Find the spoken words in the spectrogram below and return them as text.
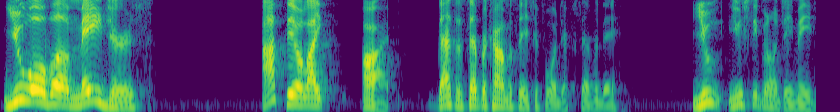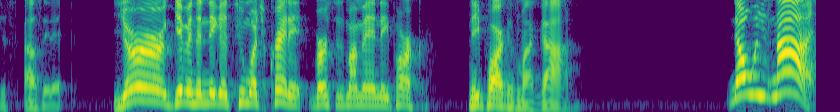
you over majors, I feel like, all right, that's a separate conversation for a different separate day. you you sleeping on Jay Majors. I'll say that. You're giving the nigga too much credit versus my man Nate Parker. Nate Parker's my guy. No, he's not.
